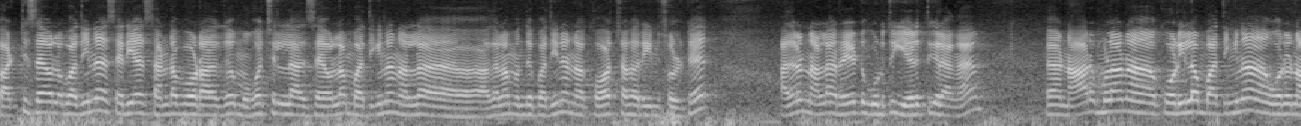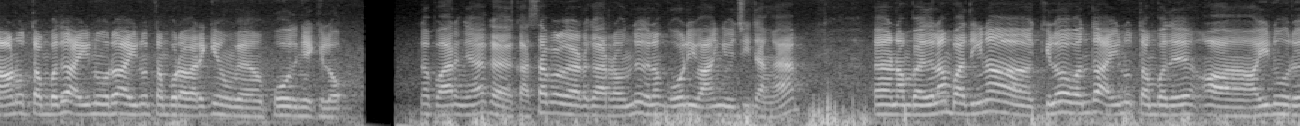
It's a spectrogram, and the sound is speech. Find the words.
கட்டு சேவலை பார்த்தீங்கன்னா சரியாக சண்டை போடாது முகச்சில்லாத சேவலாம் பார்த்தீங்கன்னா நல்ல அதெல்லாம் வந்து பார்த்தீங்கன்னா நான் கோச்சகரின்னு சொல்லிட்டு அதெல்லாம் நல்லா ரேட்டு கொடுத்து எடுத்துக்கிறாங்க. நார்மலான கோழிலாம் பார்த்தீங்கன்னா ஒரு நானூற்றம்பது ஐநூறு ஐநூற்றம்பது ரூபா வரைக்கும் போகுதுங்க கிலோ. இல்லை பாருங்கள் க கசாப்பு கடைக்காரர் வந்து இதெல்லாம் கோழி வாங்கி வச்சுட்டாங்க நம்ம இதெல்லாம் பார்த்தீங்கன்னா கிலோ வந்து ஐநூற்றம்பது ஐநூறு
